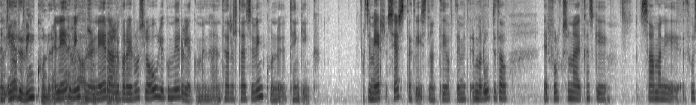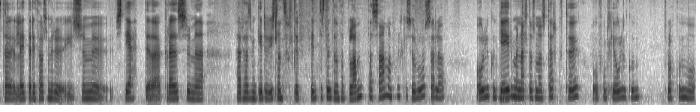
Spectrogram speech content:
En eru vinkonur? En eru einhvern veginn? vinkonur, Já, en svo- eru alveg bara í rosalega ólíkum veruleikum en, en það er alltaf þessi vinkonu tenging sem er sérstakt við Ísland því ofta er maður úti þá er fólk svona kannski saman í, þú veist, það leitar í þá sem eru í sumu stjætt eða kreðsum eða það er það sem gerir Ísland svolítið fyndi stundum að það blanda saman fólki svo rosalega. Ólíkum geirum en alltaf svona sterk taug og fólki ólíkum flokkum og,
